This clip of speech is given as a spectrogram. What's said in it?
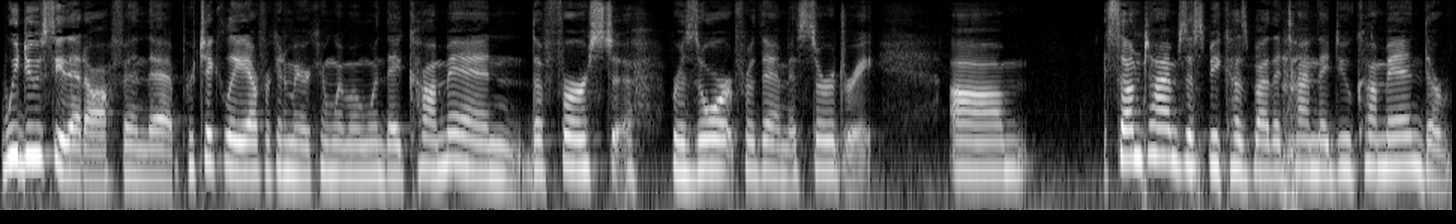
we do see that often that particularly african american women when they come in the first resort for them is surgery um, sometimes it's because by the time they do come in they're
